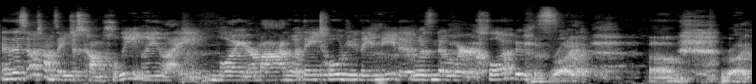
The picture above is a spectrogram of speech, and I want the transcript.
And then sometimes they just completely like blow your mind. What they told you they needed was nowhere close. right. Um, right.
